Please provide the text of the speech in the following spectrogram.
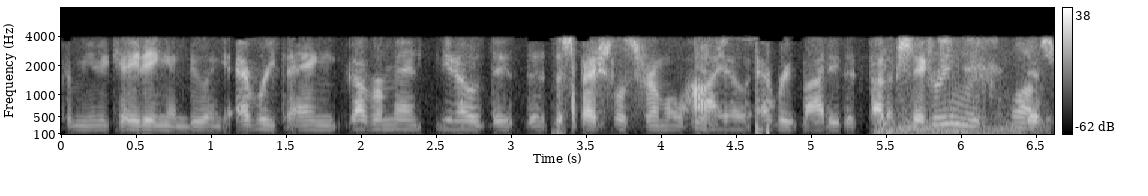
communicating and doing everything. Government, you know, the the, the specialists from Ohio, yes. everybody to try to fix extremely this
